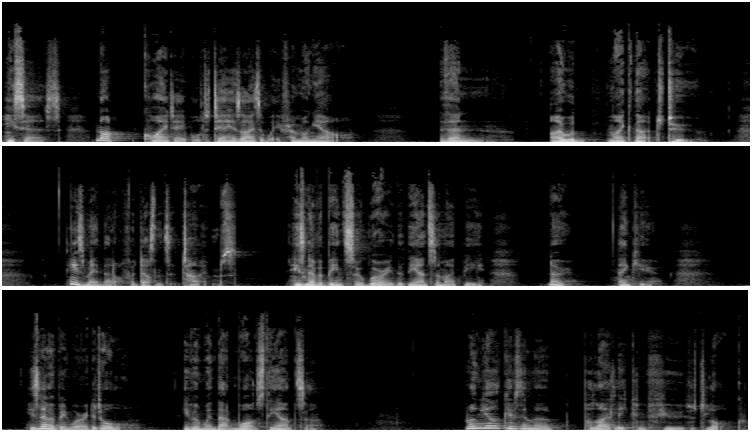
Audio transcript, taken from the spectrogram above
he says, not quite able to tear his eyes away from Meng Yao, then I would like that too. He's made that offer dozens of times. He's never been so worried that the answer might be, no, thank you. He's never been worried at all, even when that was the answer. Meng Yao gives him a politely confused look.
